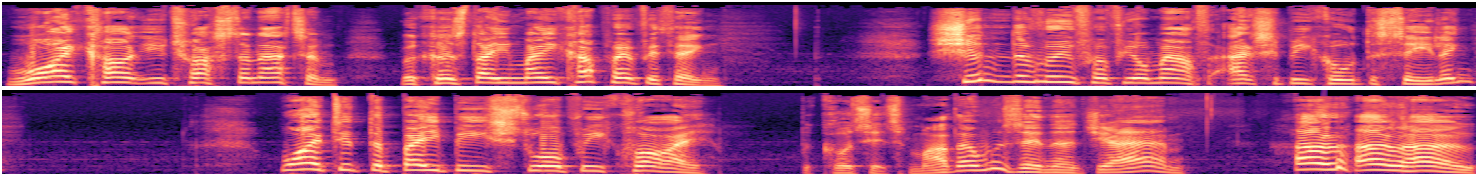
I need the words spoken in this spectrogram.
Why can't you trust an atom? Because they make up everything. Shouldn't the roof of your mouth actually be called the ceiling? Why did the baby strawberry cry? Because its mother was in a jam. Ho, ho, ho.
